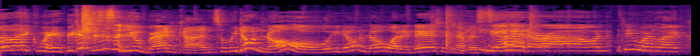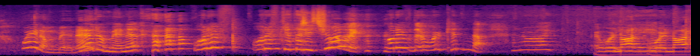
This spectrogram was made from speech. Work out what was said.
we're like, wait, because this is a new brand, kan? So we don't know. We don't know what it is. We've never seen it around. Jadi we're like, wait a minute. Wait a minute. What if what if kita diculik? What if they were kidnapped? And we're like, And we're not, Iya, iya. we're not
